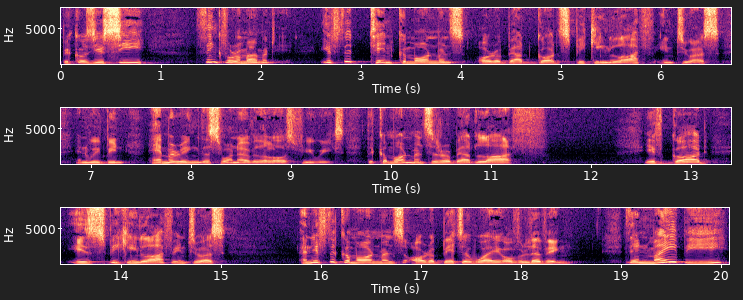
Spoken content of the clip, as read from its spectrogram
Because you see, think for a moment, if the Ten Commandments are about God speaking life into us, and we've been hammering this one over the last few weeks, the commandments are about life. If God is speaking life into us, and if the commandments are a better way of living, then maybe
